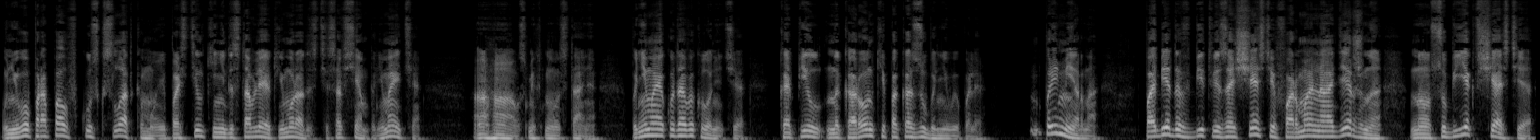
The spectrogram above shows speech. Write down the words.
у него пропал вкус к сладкому, и постилки не доставляют ему радости совсем, понимаете? «Ага», — усмехнулась Таня, — «понимаю, куда вы клоните. Копил на коронке, пока зубы не выпали». Примерно. Победа в битве за счастье формально одержана, но субъект счастья,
